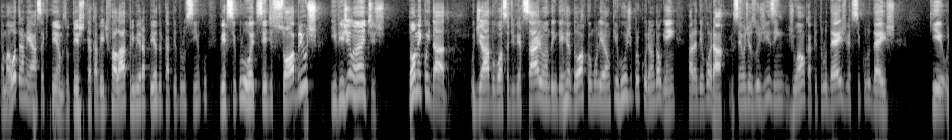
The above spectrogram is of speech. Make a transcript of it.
É uma outra ameaça que temos. O texto que acabei de falar, 1 Pedro, capítulo 5, versículo 8. Sede sóbrios e vigilantes. Tomem cuidado. O diabo, vosso adversário, anda em derredor como um leão que ruge, procurando alguém para devorar. E o Senhor Jesus diz em João, capítulo 10, versículo 10, que o,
